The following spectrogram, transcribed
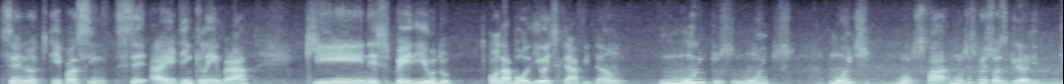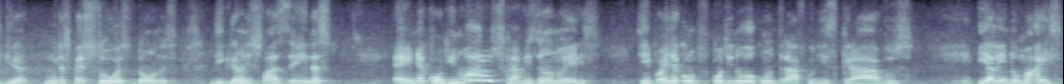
Sendo que, tipo assim, cê, aí tem que lembrar que nesse período, quando aboliu a escravidão, muitos, muitos, muitos, muitos muitas pessoas grandes, de, muitas pessoas donas de grandes fazendas ainda continuaram escravizando eles. Tipo, ainda continuou com o tráfico de escravos, e além do mais,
